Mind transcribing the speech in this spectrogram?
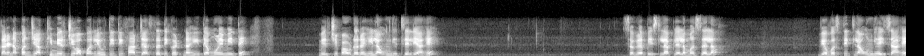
कारण आपण जी अख्खी मिरची वापरली होती ती फार जास्त तिखट नाही. त्यामुळे मी इथे मिरची पावडरही लावून घेतलेली आहे. सगळ्या पीसला आपल्याला मसाला व्यवस्थित लावून घ्यायचा आहे.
